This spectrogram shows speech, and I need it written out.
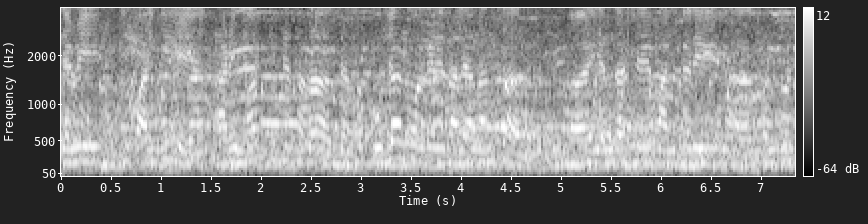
देवीची पालखी येईल आणि मग तिथे सगळं त्याचं पूजन वगैरे झाल्यानंतर यंदाचे मानकरी संतोष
